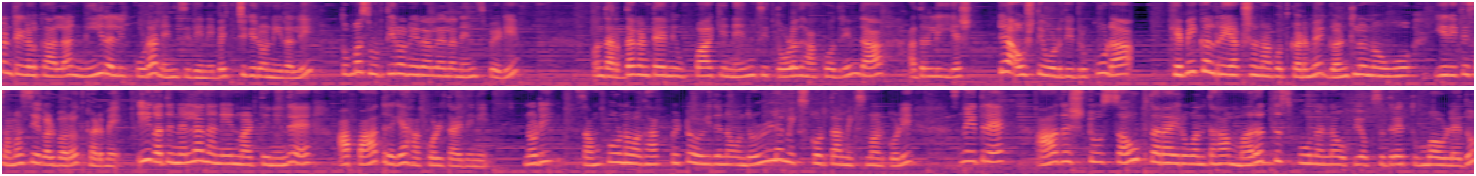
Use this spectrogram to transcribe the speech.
ಗಂಟೆಗಳ ಕಾಲ ನೀರಲ್ಲಿ ಕೂಡ ನೆನೆಸಿದ್ದೀನಿ. ಬೆಚ್ಚಗಿರೋ ನೀರಲ್ಲಿ. ತುಂಬ ಸುಡ್ತಿರೋ ನೀರಲ್ಲೆಲ್ಲ ನೆನೆಸ್ಬೇಡಿ. ಒಂದು ಅರ್ಧ ಗಂಟೆ ನೀವು ಉಪ್ಪು ಹಾಕಿ ನೆನೆಸಿ ತೊಳೆದು ಹಾಕೋದ್ರಿಂದ ಅದರಲ್ಲಿ ಎಷ್ಟೇ ಔಷಧಿ ಹೊಡೆದಿದ್ರು ಕೂಡ ಕೆಮಿಕಲ್ ರಿಯಾಕ್ಷನ್ ಆಗೋದು ಕಡಿಮೆ, ಗಂಟ್ಲು ನೋವು, ಈ ರೀತಿ ಸಮಸ್ಯೆಗಳು ಬರೋದು ಕಡಿಮೆ. ಈಗ ಅದನ್ನೆಲ್ಲ ನಾನು ಏನು ಮಾಡ್ತೀನಿ ಅಂದರೆ ಆ ಪಾತ್ರೆಗೆ ಹಾಕ್ಕೊಳ್ತಾ ಇದ್ದೀನಿ. ನೋಡಿ, ಸಂಪೂರ್ಣವಾಗಿ ಹಾಕ್ಬಿಟ್ಟು ಇದನ್ನು ಒಂದೊಳ್ಳೆ ಮಿಕ್ಸ್ ಕೊಡ್ತಾ ಮಿಕ್ಸ್ ಮಾಡ್ಕೊಳ್ಳಿ. ಸ್ನೇಹಿತರೆ, ಆದಷ್ಟು ಸೌಟ್ ಥರ ಇರುವಂತಹ ಮರದ ಸ್ಪೂನನ್ನು ಉಪಯೋಗಿಸಿದ್ರೆ ತುಂಬ ಒಳ್ಳೆಯದು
